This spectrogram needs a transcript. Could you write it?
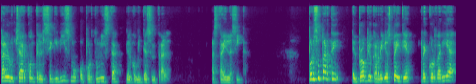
para luchar contra el seguidismo oportunista del Comité Central. Hasta ahí la cita. Por su parte, el propio Carrillo Speitia recordaría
